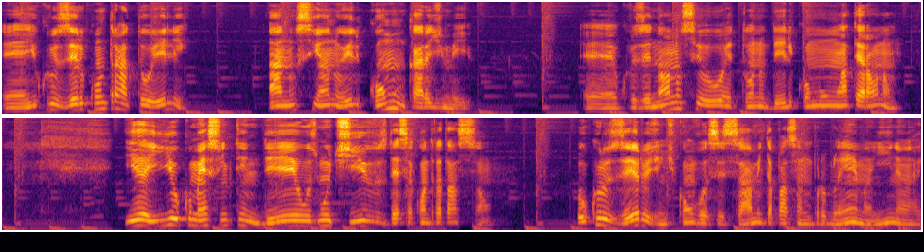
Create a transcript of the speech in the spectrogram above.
É, e o Cruzeiro contratou ele, anunciando ele como um cara de meio. É, o Cruzeiro não anunciou o retorno dele como um lateral, não. E aí eu começo a entender os motivos dessa contratação. O Cruzeiro, gente, como vocês sabem, está passando um problema aí, né?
